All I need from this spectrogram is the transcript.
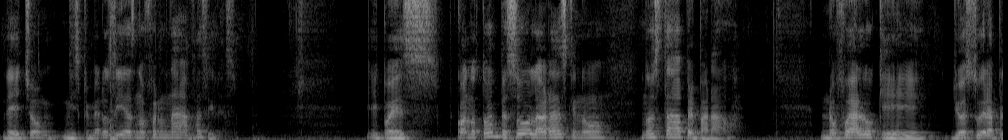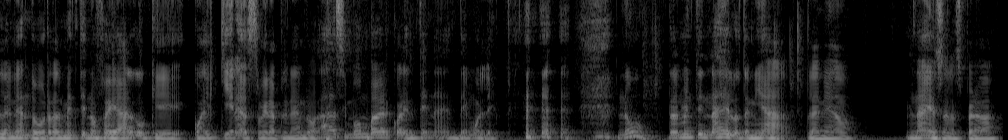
De hecho, mis primeros días no fueron nada fáciles. Y pues, cuando todo empezó, la verdad es que no, no estaba preparado no fue algo que yo estuviera planeando, realmente no fue algo que cualquiera estuviera planeando. Ah, Simón va a haber cuarentena, démosle. no, realmente nadie lo tenía planeado. Nadie se lo esperaba.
